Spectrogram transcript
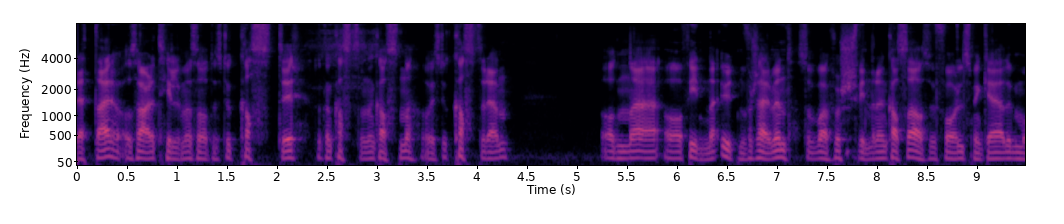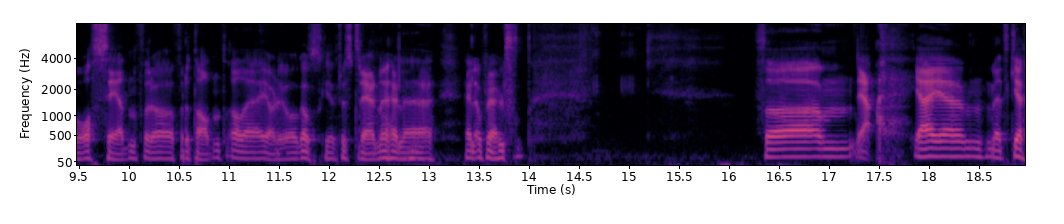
rett der. Og så er det til og med sånn at hvis du kaster Du kan kaste den kassen, da. Og hvis du kaster den, og, den er, og fienden er utenfor skjermen, så bare forsvinner den kassa. Altså du får liksom ikke Du må se den for å, for å ta den. Og det gjør det jo ganske frustrerende, hele, hele opplevelsen. Så um, ja, jeg um, vet ikke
